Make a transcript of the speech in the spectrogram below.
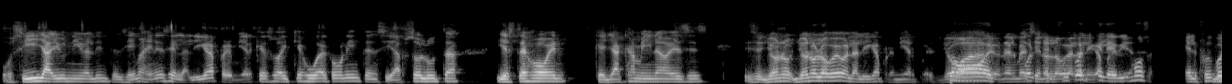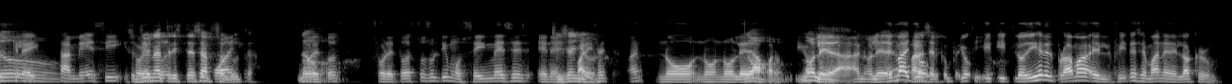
o sí ya hay un nivel de intensidad, imagínense en la Liga Premier que eso hay que jugar con una intensidad absoluta, y este joven que ya camina a veces, dice, yo no, yo no lo veo en la Liga Premier, pues yo no, a Lionel Messi no lo veo en la Liga que Premier. Le vimos, el fútbol que le vimos a Messi... Es de una tristeza absoluta. sobre, todo, sobre todo estos últimos seis meses en el Paris Saint-Germain, no, no, no le da para... No le da, no le da para ser competitivo. y, lo dije en el programa el fin de semana en el locker room.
